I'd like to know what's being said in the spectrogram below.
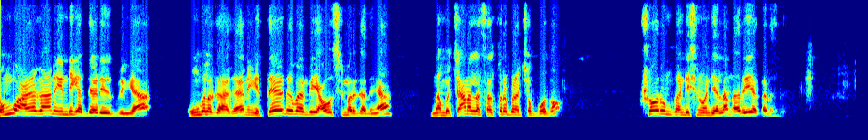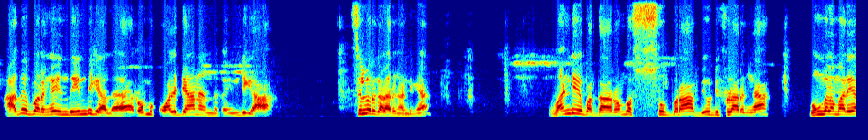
ரொம்ப அழகான இண்டிகா தேடி இருப்பீங்க. உங்களுக்காக நீங்கள் தேட வேண்டிய அவசியம் இருக்காதுங்க. நம்ம சேனலில் சப்ஸ்கிரைப் பண்ணி வச்ச போதும். ஷோரூம் கண்டிஷன் வண்டியெல்லாம் நிறைய கிடக்குது. அது பாருங்க இந்த இண்டிகாவில் ரொம்ப குவாலிட்டியான இந்த இண்டிகா சில்வர் கலருங்காண்டிங்க வண்டி பார்த்தா ரொம்ப சூப்பராக பியூட்டிஃபுல்லாக இருக்குங்க. உங்களை மாதிரியே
